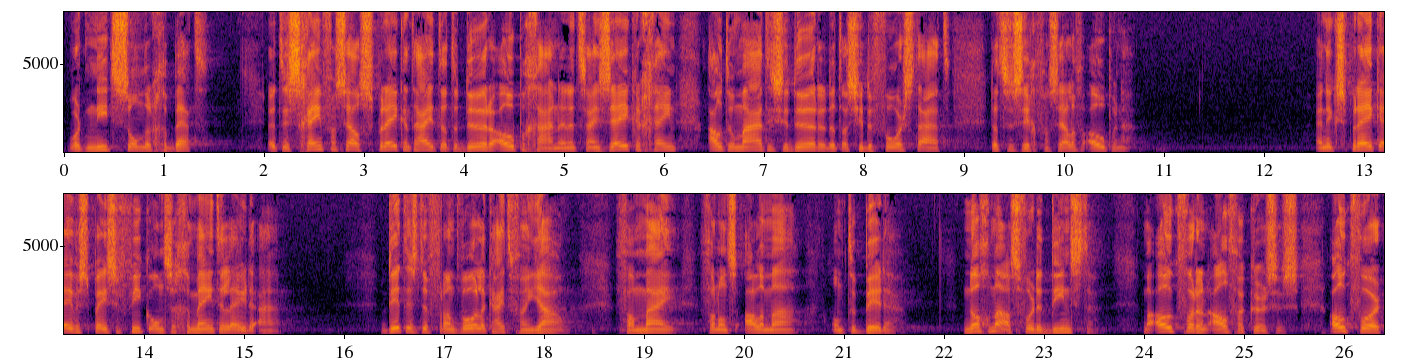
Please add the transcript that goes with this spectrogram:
wordt niet zonder gebed. Het is geen vanzelfsprekendheid dat de deuren open gaan. En het zijn zeker geen automatische deuren dat als je ervoor staat, dat ze zich vanzelf openen. En ik spreek even specifiek onze gemeenteleden aan. Dit is de verantwoordelijkheid van jou, van mij, van ons allemaal om te bidden. Nogmaals voor de diensten, maar ook voor een alfa-cursus. Ook voor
